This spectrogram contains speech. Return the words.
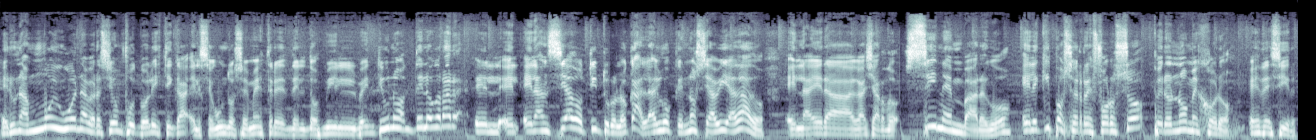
en una muy buena versión futbolística, el segundo semestre del 2021, de lograr el, el ansiado título local, algo que no se había dado en la era Gallardo. Sin embargo, el equipo se reforzó pero no mejoró, es decir,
